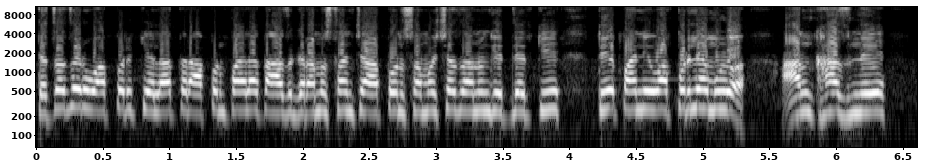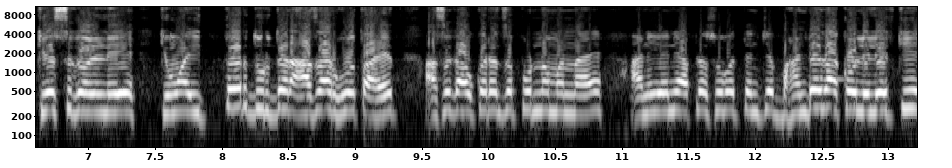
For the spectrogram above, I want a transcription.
त्याचा जर वापर केला तर आपण पाहिला तर आज ग्रामस्थांच्या आपण समस्या जाणून घेतल्यात की ते पाणी वापरल्यामुळं अंग खाजणे केस गळणे किंवा किंवा इतर दुर्धर आजार होत आहेत असं गावकऱ्यांचं पूर्ण म्हणणं आहे. आणि यांनी आपल्यासोबत त्यांचे भांडे दाखवलेले आहेत की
